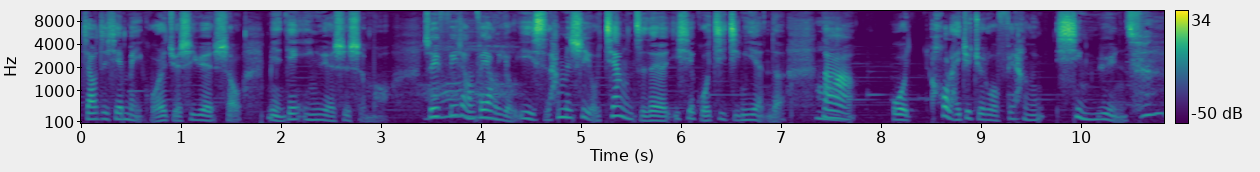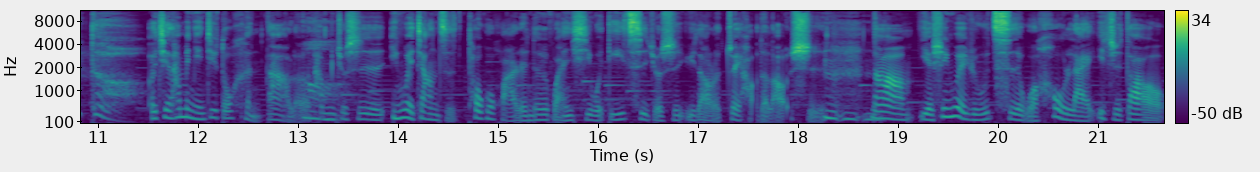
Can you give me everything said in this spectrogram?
教这些美国的爵士乐手缅甸音乐是什么，所以非常非常有意思。哦、他们是有这样子的一些国际经验的。哦、那我后来就觉得我非常幸运，真的。而且他们年纪都很大了，哦、他们就是因为这样子，透过华人的关系，我第一次就是遇到了最好的老师。嗯嗯嗯。那也是因为如此，我后来一直到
